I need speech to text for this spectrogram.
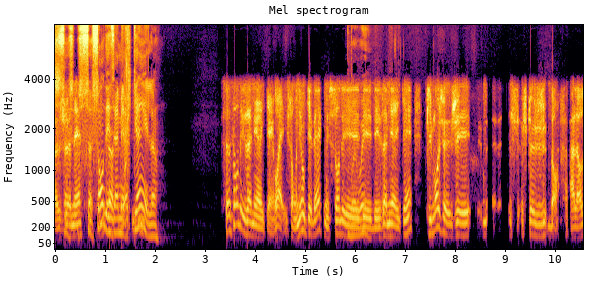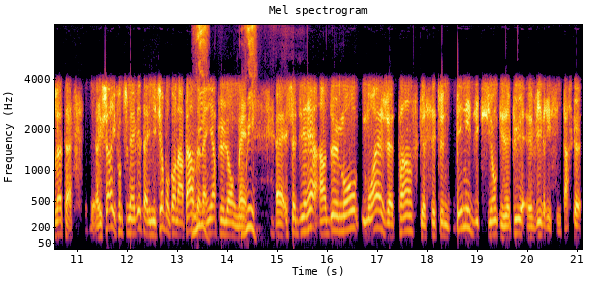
Ce, jeunesse. ce sont des Américains, là. Ce sont des Américains. Ouais, ils sont nés au Québec, mais ce sont des, Oui, oui. des, des Américains. Puis moi, je- j'ai, te, ju- bon, alors là, t'as- Richard, il faut que tu m'invites à l'émission pour qu'on en parle Oui. de manière plus longue. Mais Oui. euh, je te dirais en deux mots, moi, je pense que c'est une bénédiction qu'ils aient pu euh, vivre ici, parce que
